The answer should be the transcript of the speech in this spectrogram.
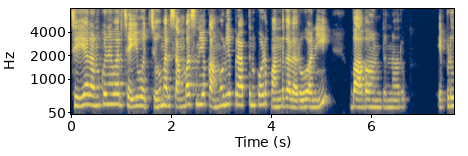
చేయాలనుకునే వారు చేయవచ్చు మరి సంభాషణ యొక్క అమూల్య ప్రాప్తిని కూడా పొందగలరు అని బాబా అంటున్నారు. ఎప్పుడు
